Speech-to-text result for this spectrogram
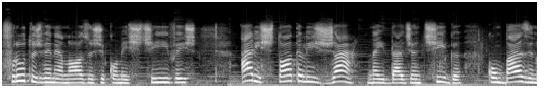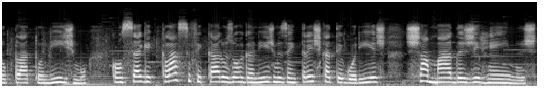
frutos venenosos de comestíveis Aristóteles, já na Idade Antiga, com base no platonismo, consegue classificar os organismos em três categorias chamadas de reinos:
